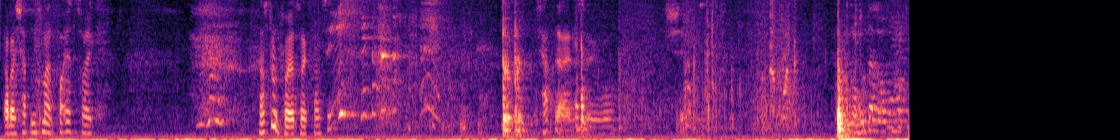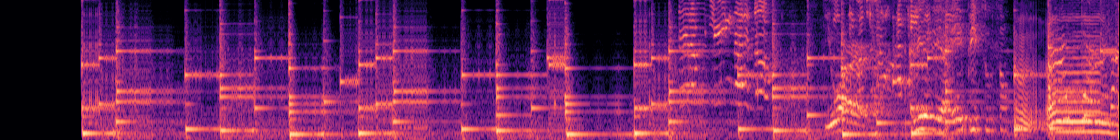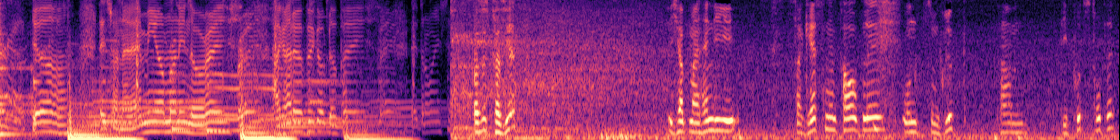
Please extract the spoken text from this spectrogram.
Aber ich habe nicht mal ein Feuerzeug. Hast du ein Feuerzeug, Franzi? Ich? Hatte eins irgendwo. Shit. Mal runterlaufen. You are clearly an AP two-tone. Yeah, they tryna at me, I'm running the race. I gotta pick up the pace. They throwing shit. Was ist passiert? Ich habe mein Handy vergessen im Powerplay und zum Glück kam die Putztruppe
